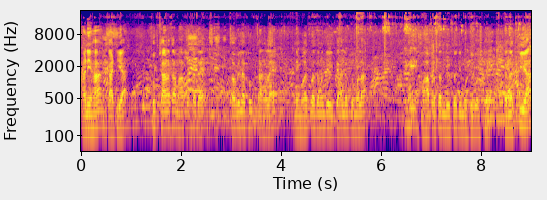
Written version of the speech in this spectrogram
आणि हा गाठिया. खूप छान असा महाप्रसाद आहे. चवीला खूप चांगला आहे. आणि महत्त्वाचं म्हणजे इथे आलं तुम्हाला महाप्रसाद मिळतो ती मोठी गोष्ट आहे. तर नक्की या.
